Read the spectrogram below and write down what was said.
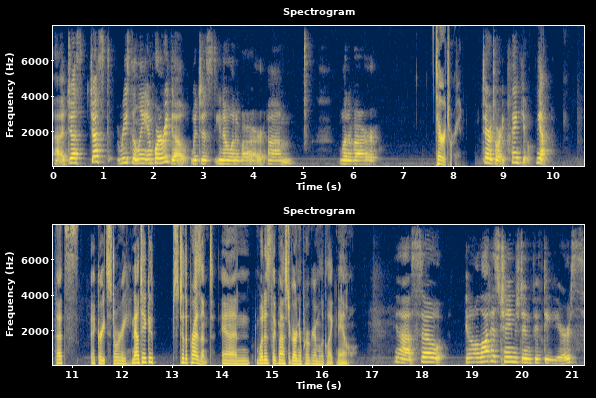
uh, just just recently in Puerto Rico, which is you know one of our um, one of our territory. Territory. Thank you. Yeah. That's a great story. Now take us to the present and what does the Master Gardener program look like now? Yeah. So you know a lot has changed in 50 years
